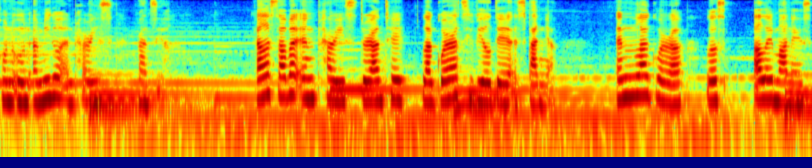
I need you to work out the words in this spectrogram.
con un amigo en París, Francia. Él estaba en París durante la Guerra Civil de España. En la guerra, los alemanes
